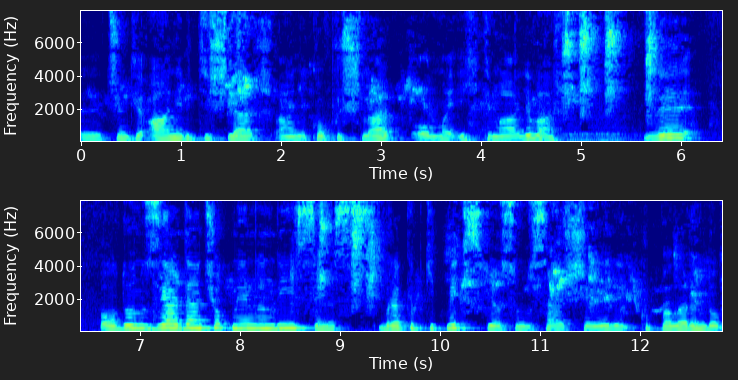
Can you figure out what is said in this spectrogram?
Ee, çünkü ani bitişler, ani kopuşlar olma ihtimali var. Ve olduğunuz yerden çok memnun değilsiniz. Bırakıp gitmek istiyorsunuz her şeyi. Kupaların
